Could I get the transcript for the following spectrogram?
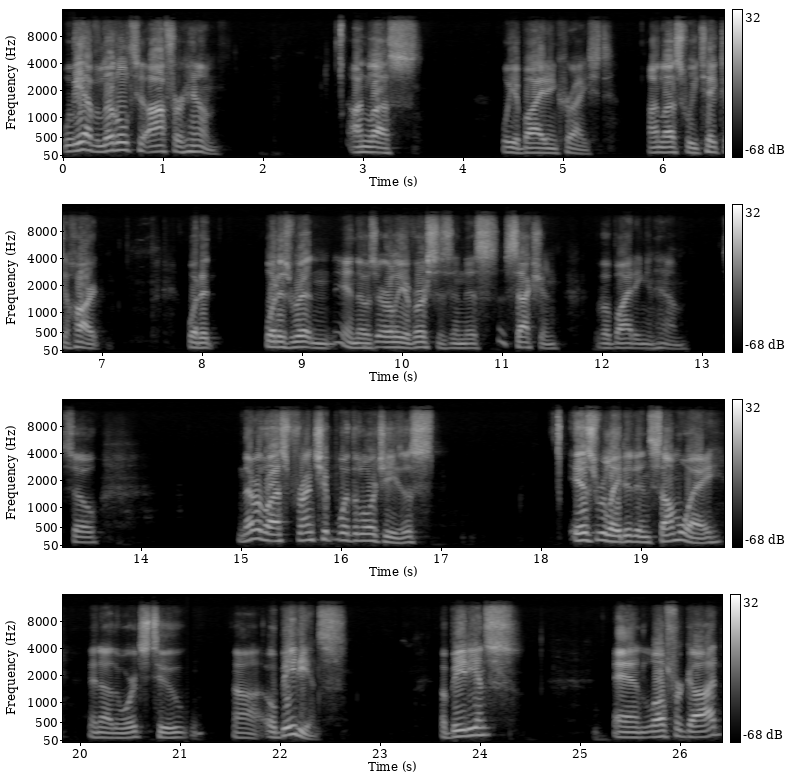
we have little to offer him unless we abide in Christ, unless we take to heart what it what is written in those earlier verses in this section of abiding in him. So nevertheless, friendship with the Lord Jesus is related in some way, in other words, to uh, obedience. Obedience and love for God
